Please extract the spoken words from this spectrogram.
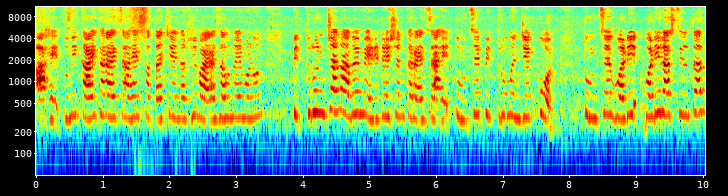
आहे. तुम्ही काय करायचं आहे? स्वतःची एनर्जी वाया जाऊ नये म्हणून पितृंच्या नावे मेडिटेशन करायचं आहे. तुमचे पितृ म्हणजे कोण? तुमचे वडील वडील असतील तर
